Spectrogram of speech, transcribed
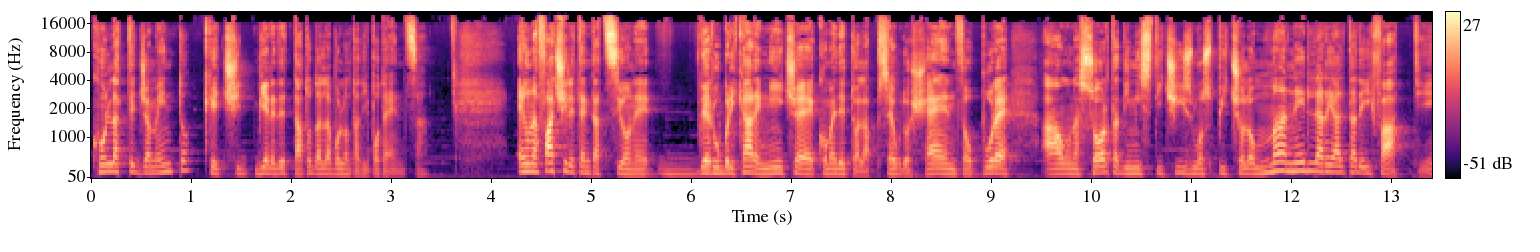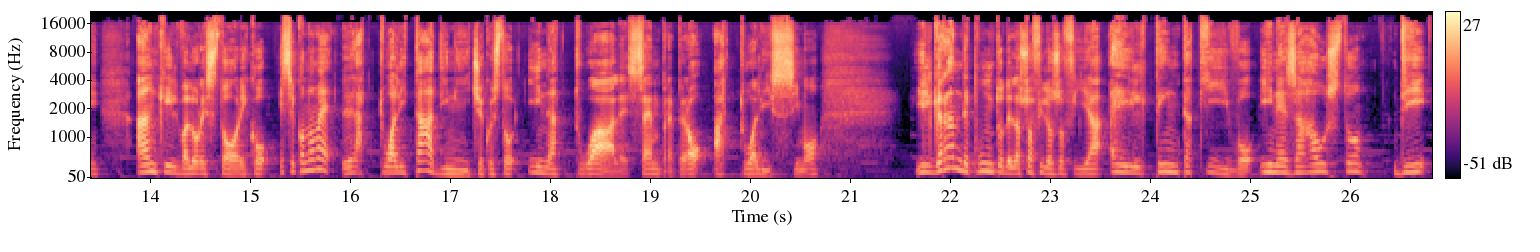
con l'atteggiamento che ci viene dettato dalla volontà di potenza. È una facile tentazione derubricare Nietzsche, come detto, alla pseudoscienza oppure a una sorta di misticismo spicciolo, ma nella realtà dei fatti anche il valore storico e secondo me l'attualità di Nietzsche, questo inattuale, sempre però attualissimo, il grande punto della sua filosofia è il tentativo inesausto di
